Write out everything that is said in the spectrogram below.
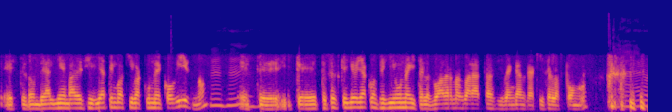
este donde alguien va a decir ya tengo aquí vacuna de covid no este y que pues es que yo ya conseguí una y te las voy a dar más baratas y vengan aquí se las pongo. Claro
